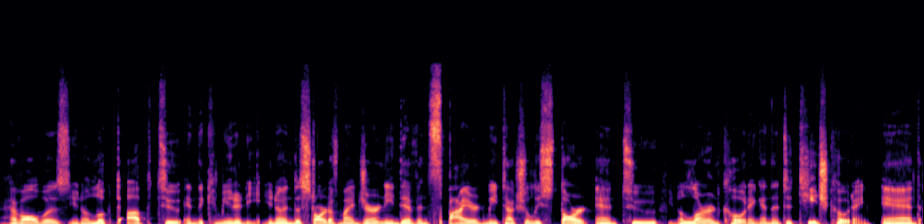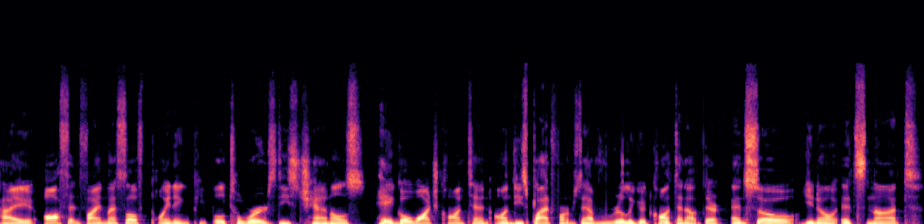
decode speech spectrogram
have always, you know, looked up to in the community. You know, in the start of my journey, they've inspired me to actually start and to, you know, learn coding and then to teach coding. And I often find myself pointing people towards these channels. Hey, go watch content on these platforms. They have really good content out there. And so, you know, it's not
